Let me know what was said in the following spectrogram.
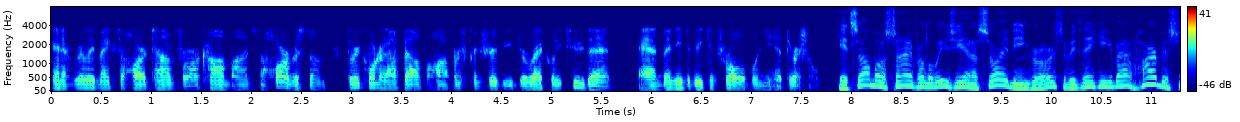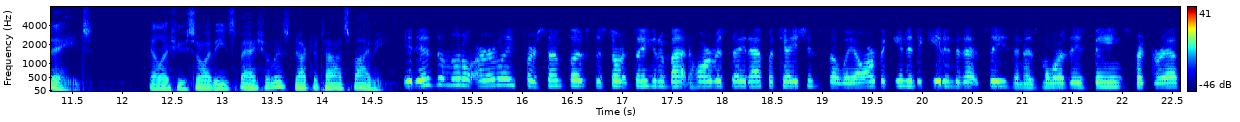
and it really makes a hard time for our combines to harvest them. Three-cornered alfalfa hoppers contribute directly to that, and they need to be controlled when you hit threshold. It's almost time for Louisiana soybean growers to be thinking about harvest aids. LSU soybean specialist Dr. Todd Spivey. It is a little early for some folks to start thinking about harvest aid applications, but we are beginning to get into that season as more of these beans progress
